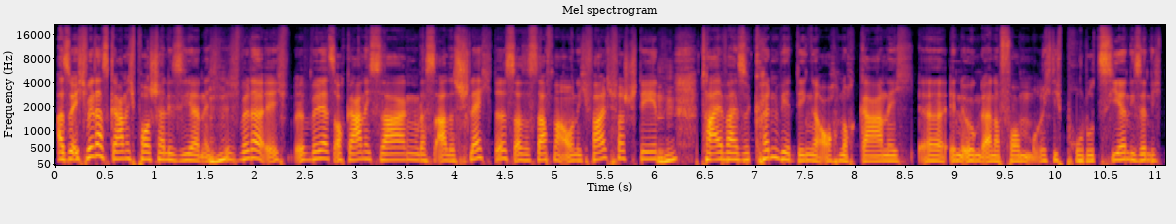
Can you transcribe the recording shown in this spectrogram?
Also ich will das gar nicht pauschalisieren. Ich, mhm. ich, will da, ich will jetzt auch gar nicht sagen, dass alles schlecht ist. Also das darf man auch nicht falsch verstehen. Mhm. Teilweise können wir Dinge auch noch gar nicht äh, in irgendeiner Form richtig produzieren. Die sind nicht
